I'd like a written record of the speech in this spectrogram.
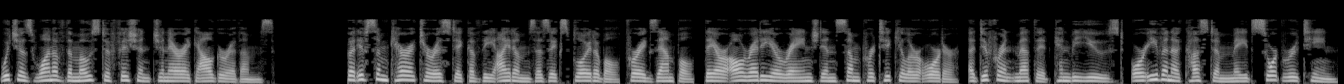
which is one of the most efficient generic algorithms. But if some characteristic of the items is exploitable for example, they are already arranged in some particular order, a different method can be used, or even a custom-made sort routine.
